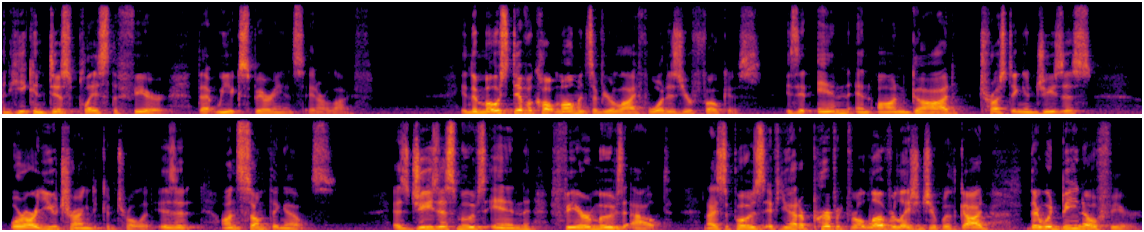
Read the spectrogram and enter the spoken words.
and He can displace the fear that we experience in our life. In the most difficult moments of your life, what is your focus? Is it in and on God, trusting in Jesus? Or are you trying to control it? Is it on something else? As Jesus moves in, fear moves out. And I suppose if you had a perfect love relationship with God, there would be no fear.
